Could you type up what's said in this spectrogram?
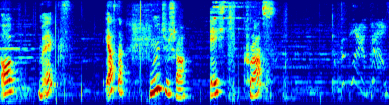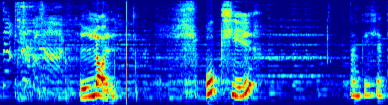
Ob Max. Erster mythischer. Echt krass. Lol. Okay. Dann gehe ich jetzt.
